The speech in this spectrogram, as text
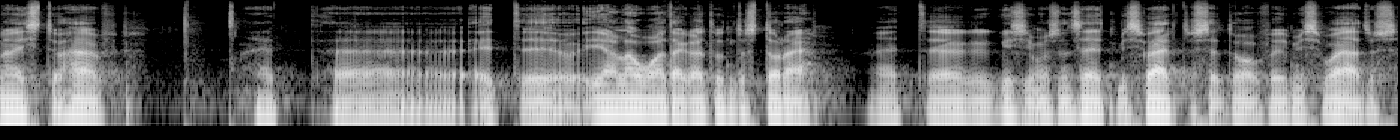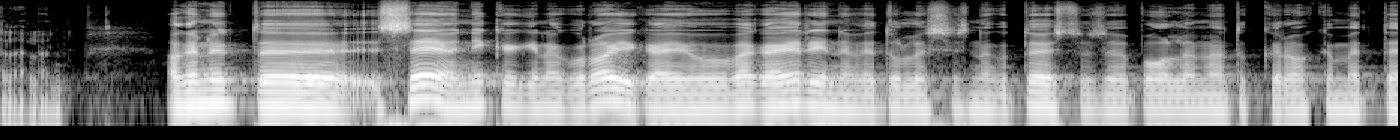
nice to have. et, et ja laua taga tundus tore, et küsimus on see, et mis väärtust see toob või mis vajadus sellel on aga nüüd see on ikkagi nagu Roiga ju väga erinev ja tulles siis nagu tööstuse poole natuke rohkem, et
